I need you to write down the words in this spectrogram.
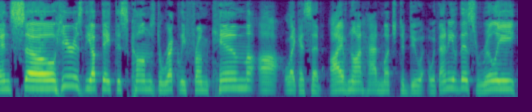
And so here is the update. This comes directly from Kim. Uh, like I said, I've not had much to do with any of this. Really,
